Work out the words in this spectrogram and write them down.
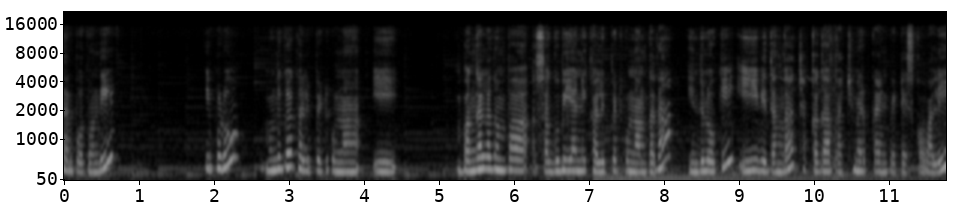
సరిపోతుంది. ఇప్పుడు ముందుగా కలిపి పెట్టుకున్న ఈ బంగాళాదుంప సగ్గుబియ్యాన్ని కలిపి పెట్టుకున్నాం కదా ఇందులోకి ఈ విధంగా చక్కగా పచ్చిమిరపకాయని పెట్టేసుకోవాలి.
